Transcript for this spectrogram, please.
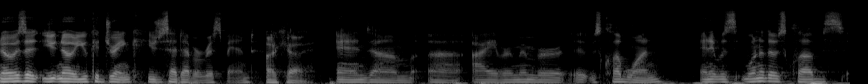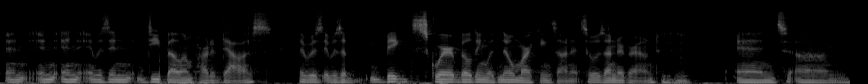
No, it was a you know you could drink. You just had to have a wristband. Okay. and um, uh, I remember it was Club One, and it was one of those clubs, and, and, and it was in Deep Ellum part of Dallas. There was it was a big square building with no markings on it, so it was underground, and um,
